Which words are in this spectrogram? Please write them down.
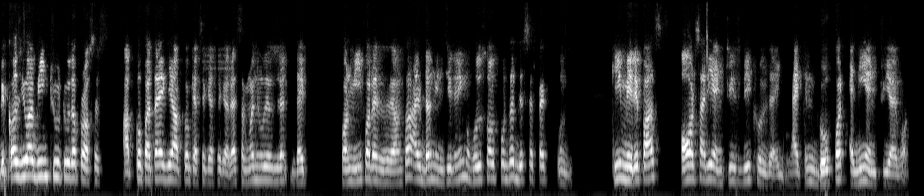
because you are being true to the process आपको पता है कि आपको कैसे कैसे कर रहा है someone who is like for me for example I've done engineering whole solve for the this effect only कि मेरे पास और सारी एंट्रीज भी खुल जाएंगी I can go for any entry I want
